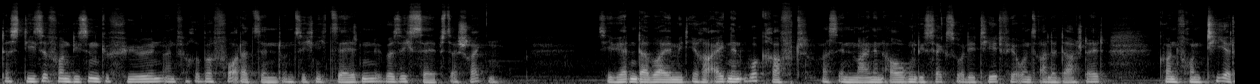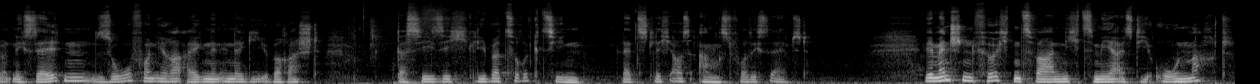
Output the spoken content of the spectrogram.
dass diese von diesen Gefühlen einfach überfordert sind und sich nicht selten über sich selbst erschrecken. Sie werden dabei mit ihrer eigenen Urkraft, was in meinen Augen die Sexualität für uns alle darstellt, konfrontiert und nicht selten so von ihrer eigenen Energie überrascht, dass sie sich lieber zurückziehen, letztlich aus Angst vor sich selbst. Wir Menschen fürchten zwar nichts mehr als die Ohnmacht,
